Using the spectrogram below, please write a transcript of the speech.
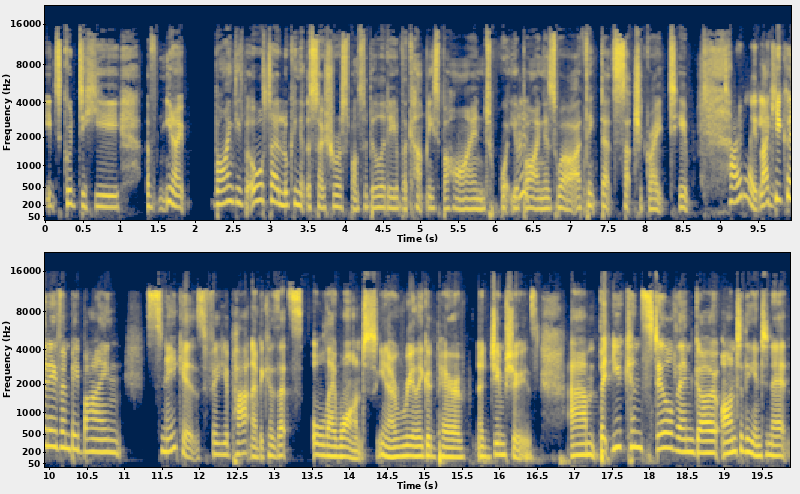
it's good to hear of you know buying things, but also looking at the social responsibility of the companies behind what you're mm. buying as well. I think that's such a great tip. Totally. Like you could even be buying sneakers for your partner because that's all they want, you know, really good pair of uh, gym shoes. Um, but you can still then go onto the internet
